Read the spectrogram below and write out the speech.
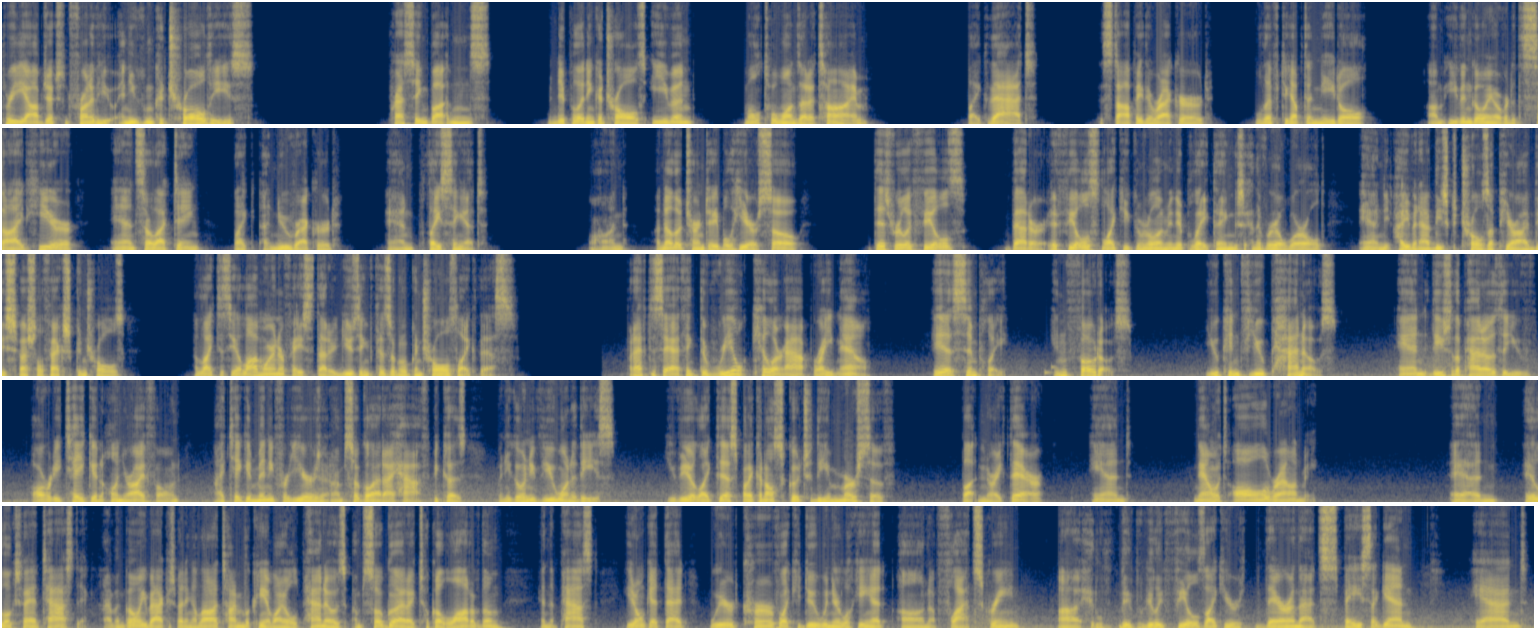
3D objects in front of you and you can control these pressing buttons, manipulating controls, even multiple ones at a time, like that, stopping the record, lifting up the needle, um, even going over to the side here and selecting like a new record and placing it on another turntable here. So this really feels better. It feels like you can really manipulate things in the real world. And I even have these controls up here. I have these special effects controls. I'd like to see a lot more interfaces that are using physical controls like this. But I have to say, I think the real killer app right now is simply in Photos. You can view panos. And these are the panos that you've already taken on your iPhone. I've taken many for years, and I'm so glad I have because when you go and you view one of these, you view it like this, but I can also go to the immersive button right there. And now it's all around me. And it looks fantastic. I've been going back and spending a lot of time looking at my old panos. I'm so glad I took a lot of them in the past. You don't get that weird curve like you do when you're looking at on a flat screen. Uh, it, it really feels like you're there in that space again. And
